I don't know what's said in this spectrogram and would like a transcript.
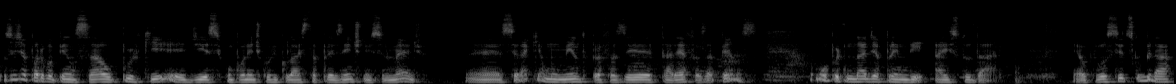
Você já parou para pensar o porquê de esse componente curricular estar presente no ensino médio? É, será que é um momento para fazer tarefas apenas? Ou uma oportunidade de aprender a estudar? É o que você descobrirá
